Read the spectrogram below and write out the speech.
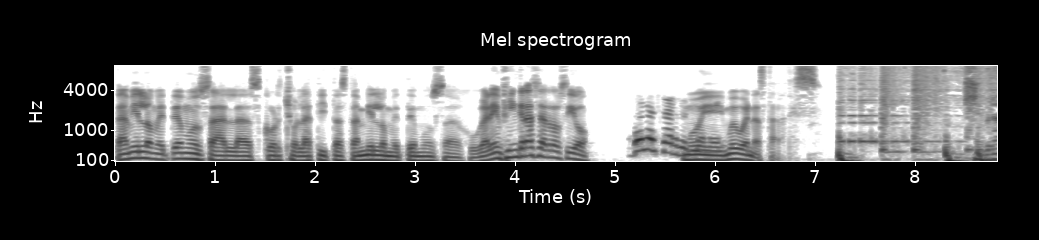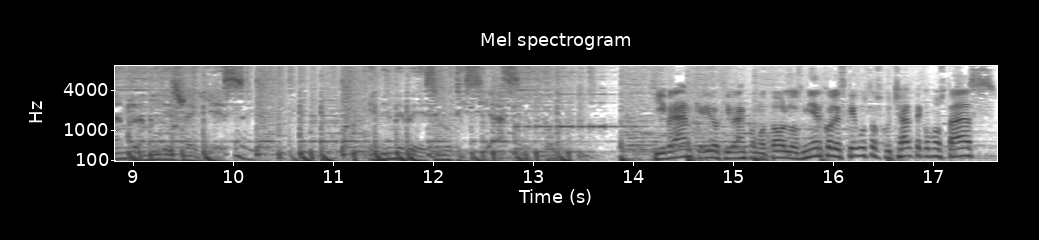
también lo metemos a las corcholatitas, también lo metemos a jugar. En fin, gracias, Rocío. Buenas tardes. Muy, muy buenas tardes. Gibran Ramírez Reyes, en MBS Noticias. Gibran, querido Gibran, como todos los miércoles, qué gusto escucharte, ¿cómo estás?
